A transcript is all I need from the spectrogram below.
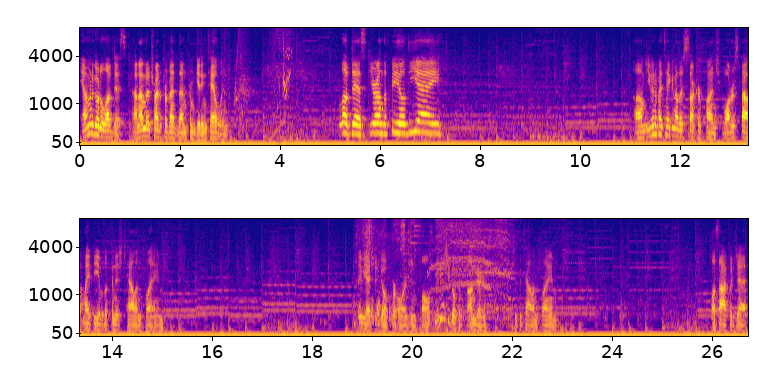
Yeah, I'm gonna go to Luvdisc, and I'm gonna try to prevent them from getting Tailwind. Luvdisc, you're on the field, yay! Um, even if I take another Sucker Punch, Water Spout might be able to finish Talonflame. Maybe I should go for Origin Pulse. Maybe I should go for Thunder to the Talonflame. Plus Aqua Jet.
